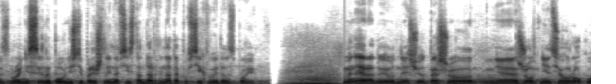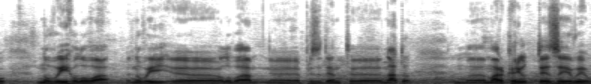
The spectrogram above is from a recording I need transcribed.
збройні сили повністю перейшли на всі стандарти НАТО по всіх видах зброї. Мене радує одне, що 1 е, жовтня цього року новий голова, новий голова президент НАТО Марк Рютте заявив.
